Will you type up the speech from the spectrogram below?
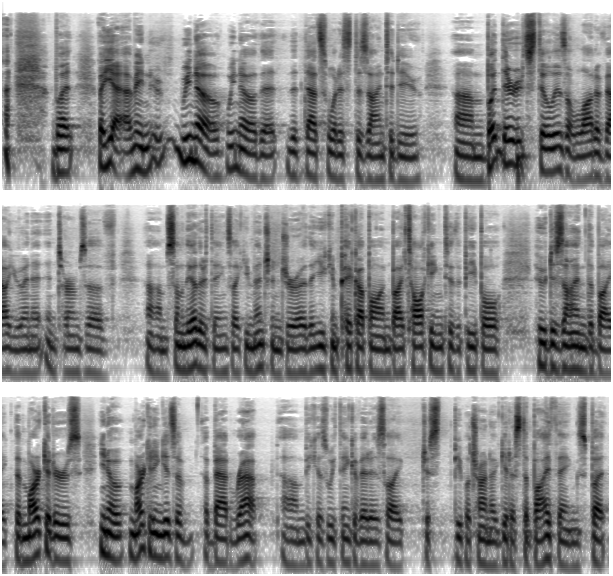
but, but yeah, I mean, we know, we know that, that that's what it's designed to do. Um, but there still is a lot of value in it in terms of um, some of the other things, like you mentioned, Juro, that you can pick up on by talking to the people who designed the bike. The marketers, you know, marketing gets a, a bad rap um, because we think of it as like just people trying to get us to buy things. But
